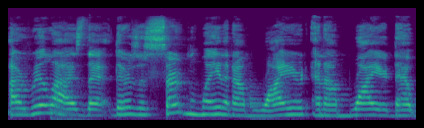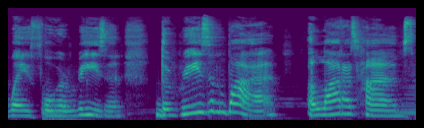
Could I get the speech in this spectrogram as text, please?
I realized that there's a certain way that I'm wired and I'm wired that way for a reason. The reason why a lot of times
